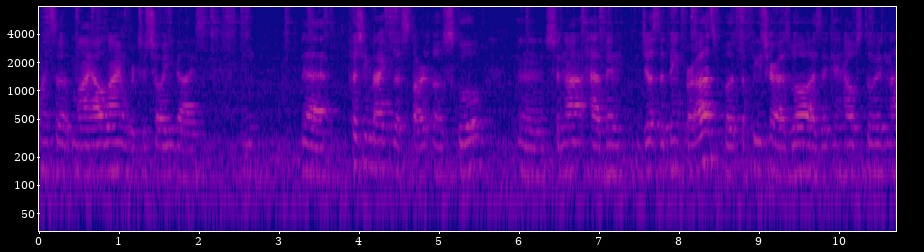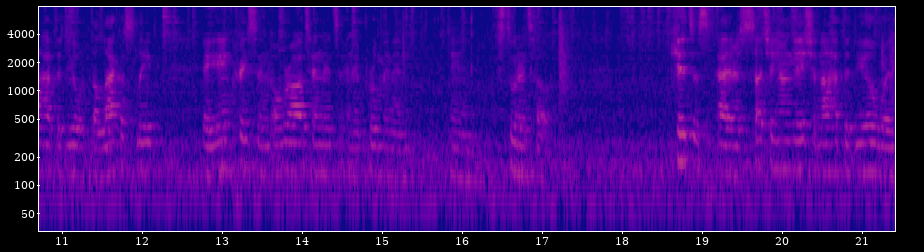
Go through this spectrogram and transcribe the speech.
points of my outline were to show you guys that pushing back the start of school uh, should not have been just a thing for us, but the future as well, as it can help students not have to deal with the lack of sleep, a increase in overall attendance, and improvement in, in students' health. Kids at such a young age should not have to deal with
